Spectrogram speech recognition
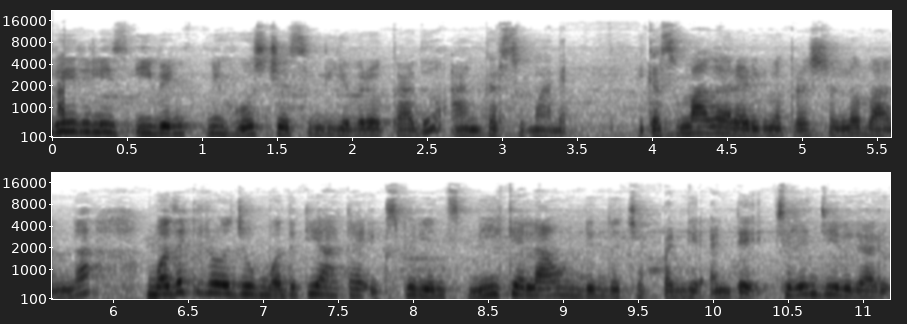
ప్రీ రిలీజ్ ఈవెంట్ని హోస్ట్ చేసింది ఎవరో కాదు యాంకర్ సుమానే. ఇక సుమా గారు అడిగిన ప్రశ్నలో భాగంగా మొదటి రోజు మొదటి ఆట ఎక్స్పీరియన్స్ మీకు ఎలా ఉండిందో చెప్పండి అంటే చిరంజీవి గారు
